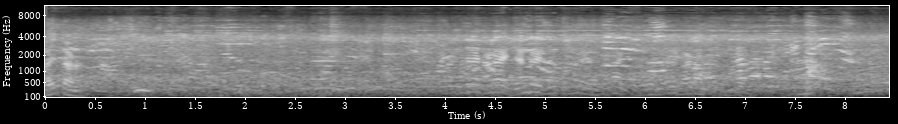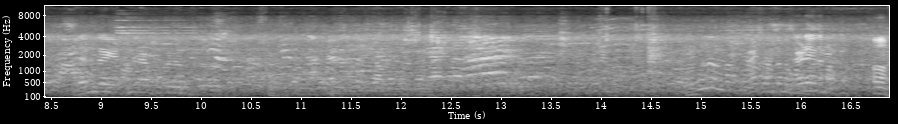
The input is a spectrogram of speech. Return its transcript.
ಆಯ್ತಣ್ಣ. ತೊಂದರೆ ತಡ ಬೇಡ. ಜನರಿಗೆ ತೊಂದರೆ ಗಾಡಿಯಿಂದ ಮಾಡ್ತಾರೆ ಹಾಂ.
